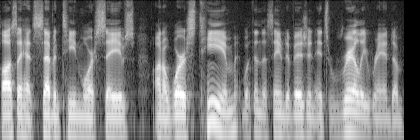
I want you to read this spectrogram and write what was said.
Clase had 17 more saves on a worse team within the same division. It's really random.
